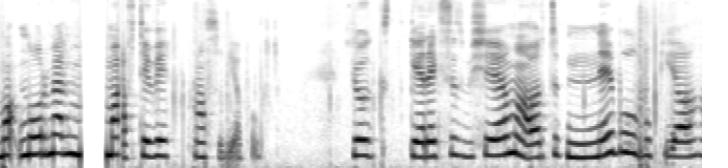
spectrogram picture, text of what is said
Ma- normal Minecraft evi nasıl yapılır? Çok gereksiz bir şey ama artık ne bulduk ya?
